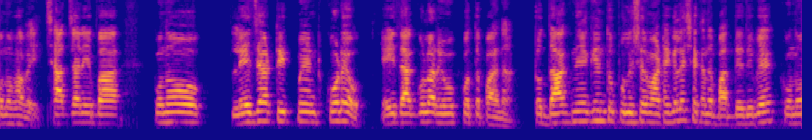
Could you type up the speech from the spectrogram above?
কোনোভাবেই। সার্জারি বা কোনো লেজার ট্রিটমেন্ট করেও এই দাগগুলো রিমুভ করতে পারে না। তো দাগ নিয়ে কিন্তু পুলিশের মাঠে গেলে সেখানে বাদ দিয়ে দিবে, কোনো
